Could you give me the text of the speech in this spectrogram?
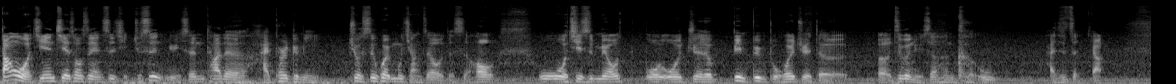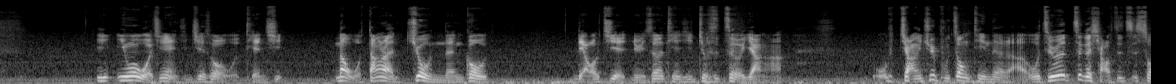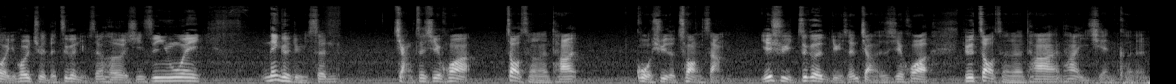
当我今天接受这件事情，就是女生她的 hypergamy 就是会慕强择偶的时候，我我其实没有我我觉得并并不会觉得呃这个女生很可恶还是怎样，因因为我今天已经接受了我的天性，那我当然就能够了解女生的天性就是这样啊。我讲一句不中听的啦，我觉得这个小子之所以会觉得这个女生很恶心，是因为那个女生讲这些话造成了她过去的创伤。也许这个女生讲的这些话，就造成了她她以前可能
